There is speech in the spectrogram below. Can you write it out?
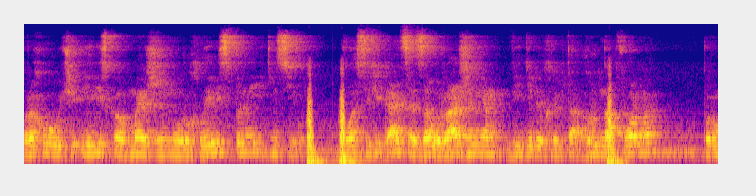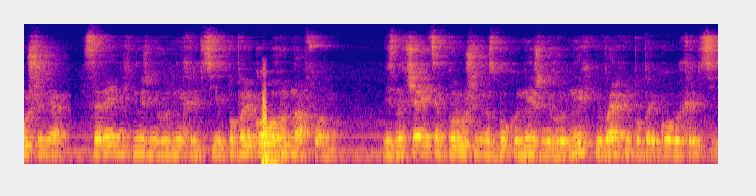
враховуючи і різко обмежену рухливість спини і кінцівок. Класифікація за ураженням відділів хребта. Грудна форма, порушення середніх нижніх грудних хребців, поперекова грудна форма. Відзначається порушенням з боку нижніх грудних і верхніх поперекових хребців.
